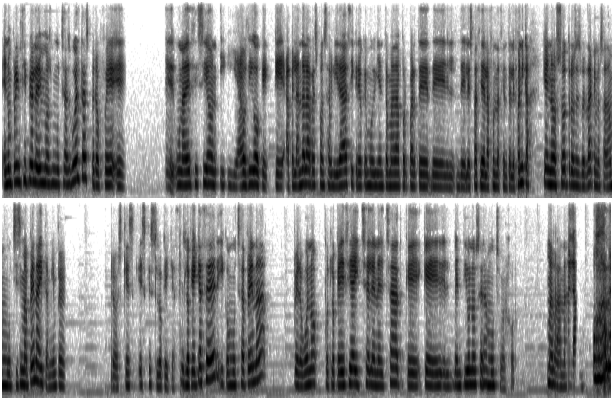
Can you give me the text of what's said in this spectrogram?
en un principio le dimos muchas vueltas, pero fue eh, una decisión, y, y ya os digo que, que apelando a la responsabilidad, y creo que muy bien tomada por parte del, del espacio de la Fundación Telefónica, que nosotros es verdad que nos ha dado muchísima pena y también, pero, pero es, que es, es que es lo que hay que hacer. Es lo que hay que hacer y con mucha pena, pero bueno, pues lo que decía Ichel en el chat, que, que el 21 será mucho mejor. Más ganas. Ojalá.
